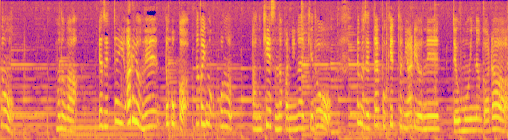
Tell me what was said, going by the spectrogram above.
のものがいや絶対あるよねどこかなんか今ここのあのケースの中にないけどでも絶対ポケットにあるよねって思いながら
